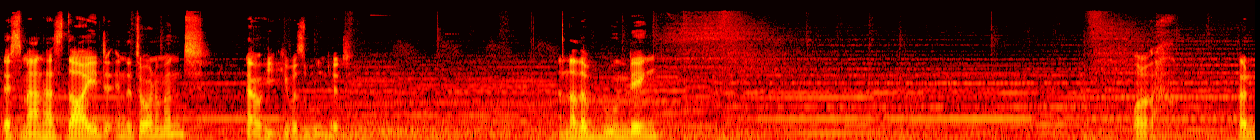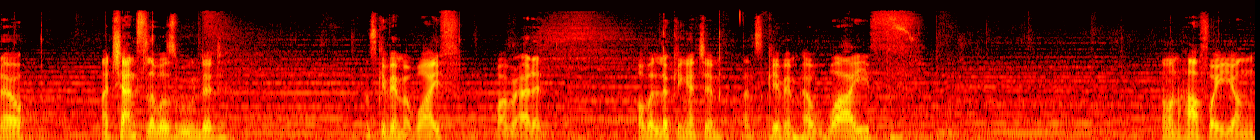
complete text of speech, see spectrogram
This man has died in the tournament. No, he, he was wounded. Another wounding. Oh, oh no. My Chancellor was wounded. Let's give him a wife while we're at it. While we're looking at him, let's give him a wife. Someone halfway young.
